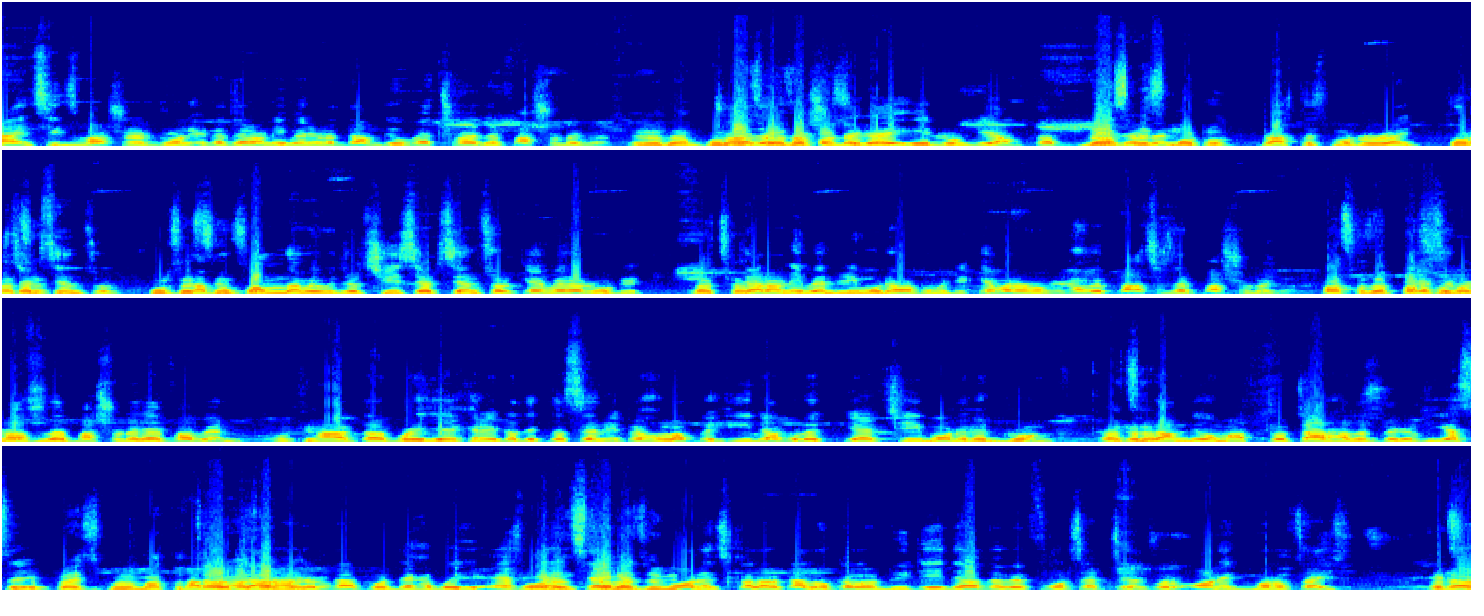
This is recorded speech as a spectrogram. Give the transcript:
নাইন সিক্স ভার্সনের ড্রোন এটা যারা নেবেন এটার দাম দিব ভাই ছয় হাজার পাঁচশো টাকা। এটার দাম পড়বে 6500 টাকা। এই ড্রোনটি ব্রাসলেস যাবেন। Motor brushless motor right four set. Sensor তারপর কম দামের ভিতরে three set sensor camera rotate আচ্ছা। যারা নেবেন রিমোটে অটোমেটিক ক্যামেরা রোটেট হবে পাঁচ হাজার পাঁচশো টাকা। ঠিক 5500 আছে? টাকা। পাঁচ হাজার পাঁচশো টাকায় পাবেন। আর তারপরে যে এখানে এটা দেখতেছেন এটা হলো আপনার ই ডাবল থ্রি মডেলের ড্রোন এটার আচ্ছা। দাম দিব মাত্র চার হাজার টাকা ঠিক আছে? প্রাইস পড়বে মাত্র মাত্র 4000 টাকা। তারপর দেখাবো এই S Orange colour orange colour কালো কালার দুইটাই দেওয়া যাবে ফোর সাইড সেন্সর অনেক বড় সাইজ এটাও।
